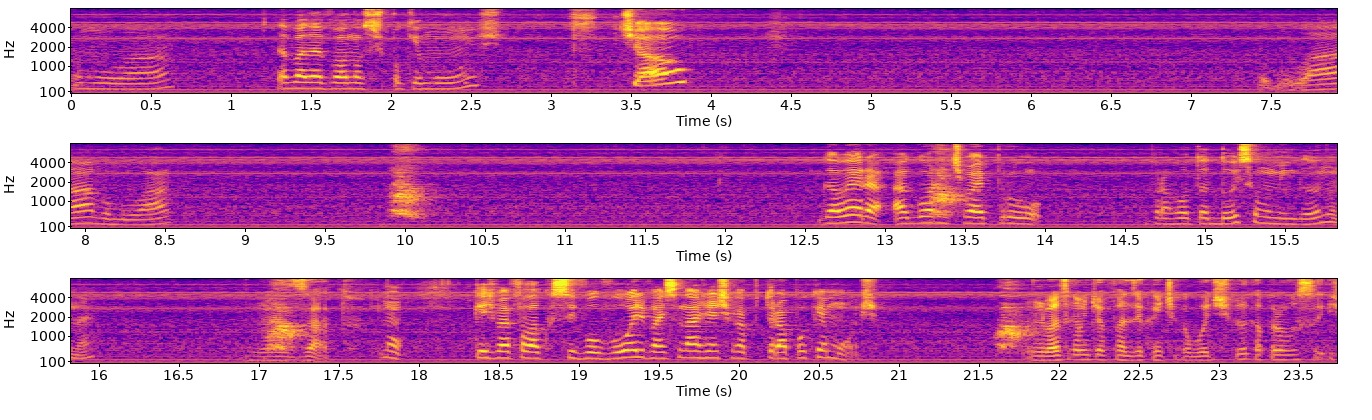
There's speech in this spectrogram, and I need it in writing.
Vamos lá. Ela vai levar nossos pokémons. Tchau. Vamos lá, vamos lá. Galera, agora a gente vai pro pra rota 2, se eu não me engano, né? Exato. Que a gente vai falar com esse vovô, ele vai ensinar a gente a capturar pokémons. E basicamente vai fazer o que a gente acabou de explicar pra vocês.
